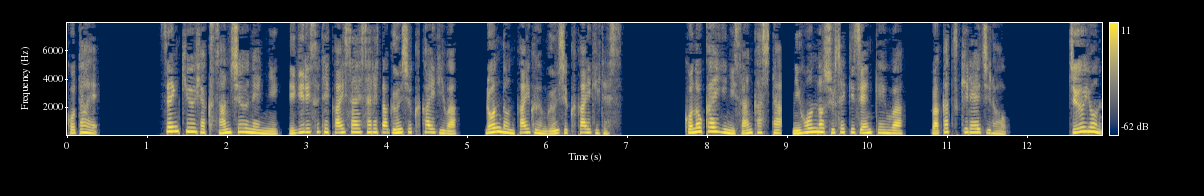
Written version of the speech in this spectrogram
答え、1930年にイギリスで開催された軍縮会議は、ロンドン海軍軍縮会議です。この会議に参加した日本の主席全権は、若月礼次郎。14、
